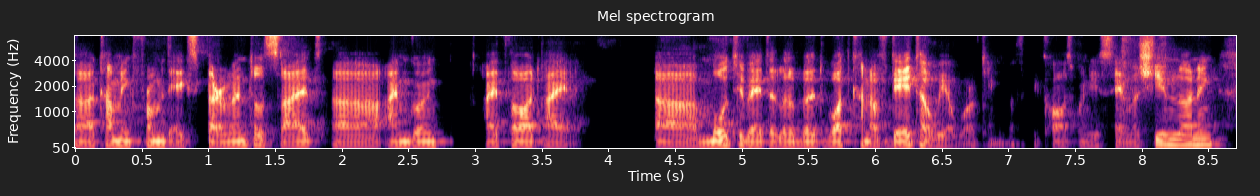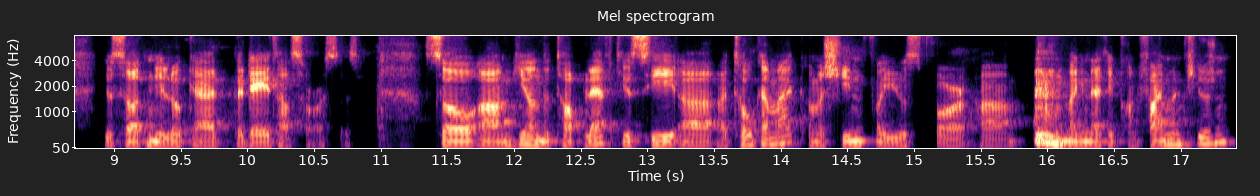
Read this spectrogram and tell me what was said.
uh, coming from the experimental side, uh, I'm going, I thought I uh, motivate a little bit what kind of data we are working with. Because when you say machine learning, you certainly look at the data sources. So um, here on the top left, you see uh, a tokamak, a machine for use for uh, magnetic confinement fusion.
